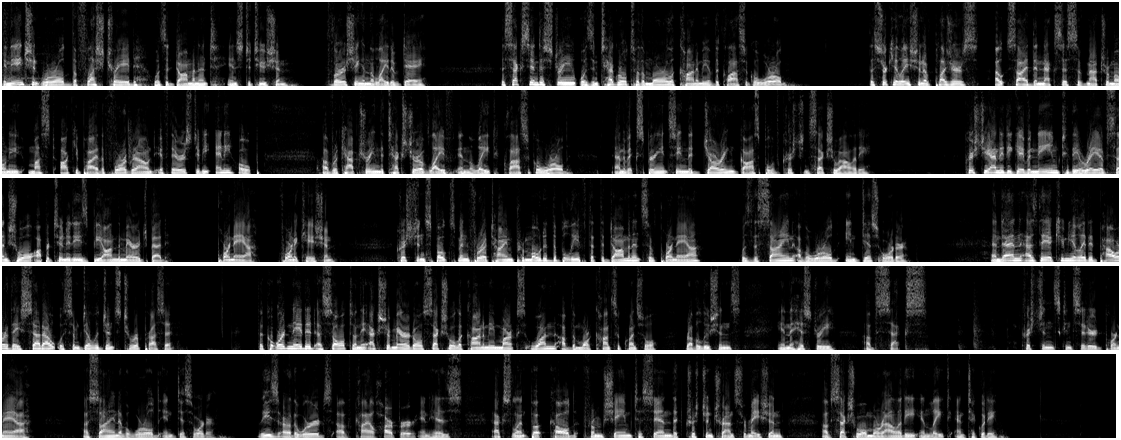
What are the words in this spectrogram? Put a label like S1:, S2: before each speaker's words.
S1: In the ancient world, the flesh trade was a dominant institution, flourishing in the light of day. The sex industry was integral to the moral economy of the classical world. The circulation of pleasures outside the nexus of matrimony must occupy the foreground if there is to be any hope of recapturing the texture of life in the late classical world and of experiencing the jarring gospel of Christian sexuality. Christianity gave a name to the array of sensual opportunities beyond the marriage bed porneia, fornication. Christian spokesmen for a time promoted the belief that the dominance of porneia was the sign of a world in disorder. And then, as they accumulated power, they set out with some diligence to repress it. The coordinated assault on the extramarital sexual economy marks one of the more consequential revolutions in the history of sex. Christians considered porneia a sign of a world in disorder. These are the words of Kyle Harper in his excellent book called From Shame to Sin The Christian Transformation of Sexual Morality in Late Antiquity.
